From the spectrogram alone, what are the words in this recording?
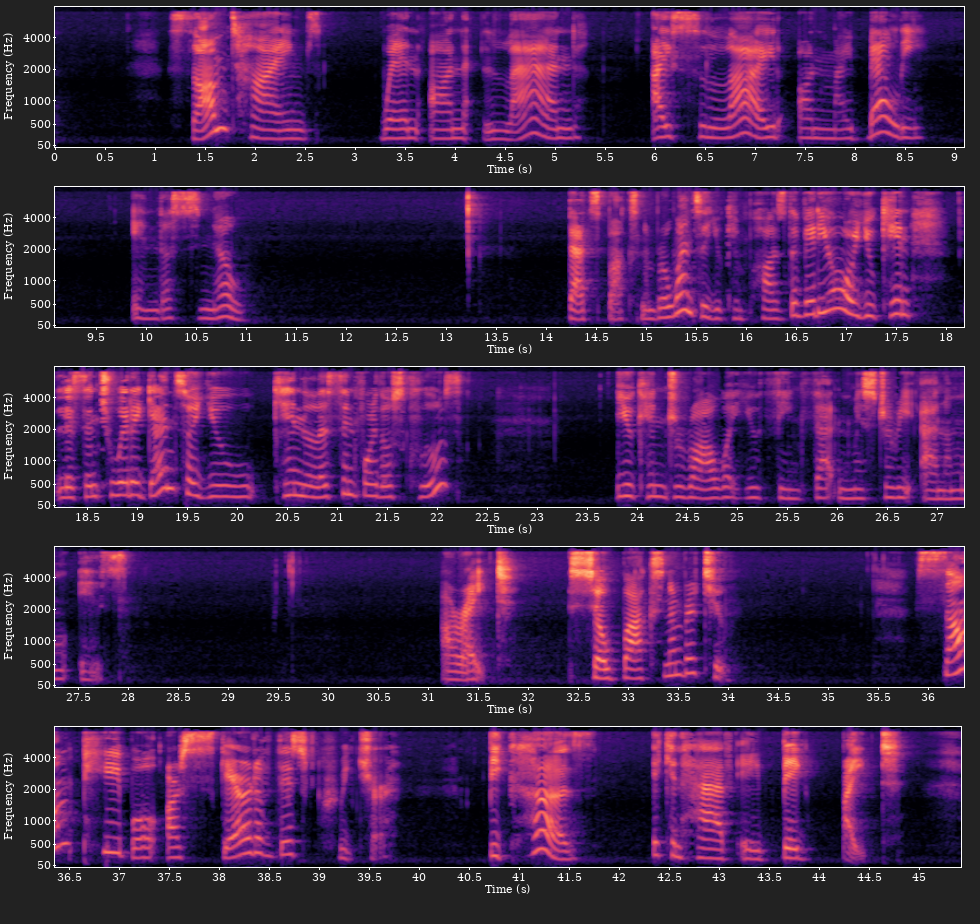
Sometimes when on land, I slide on my belly in the snow. That's box number one. So you can pause the video or you can listen to it again so you can listen for those clues. You can draw what you think that mystery animal is. All right, so box number two. Some people are scared of this creature because it can have a big bite.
